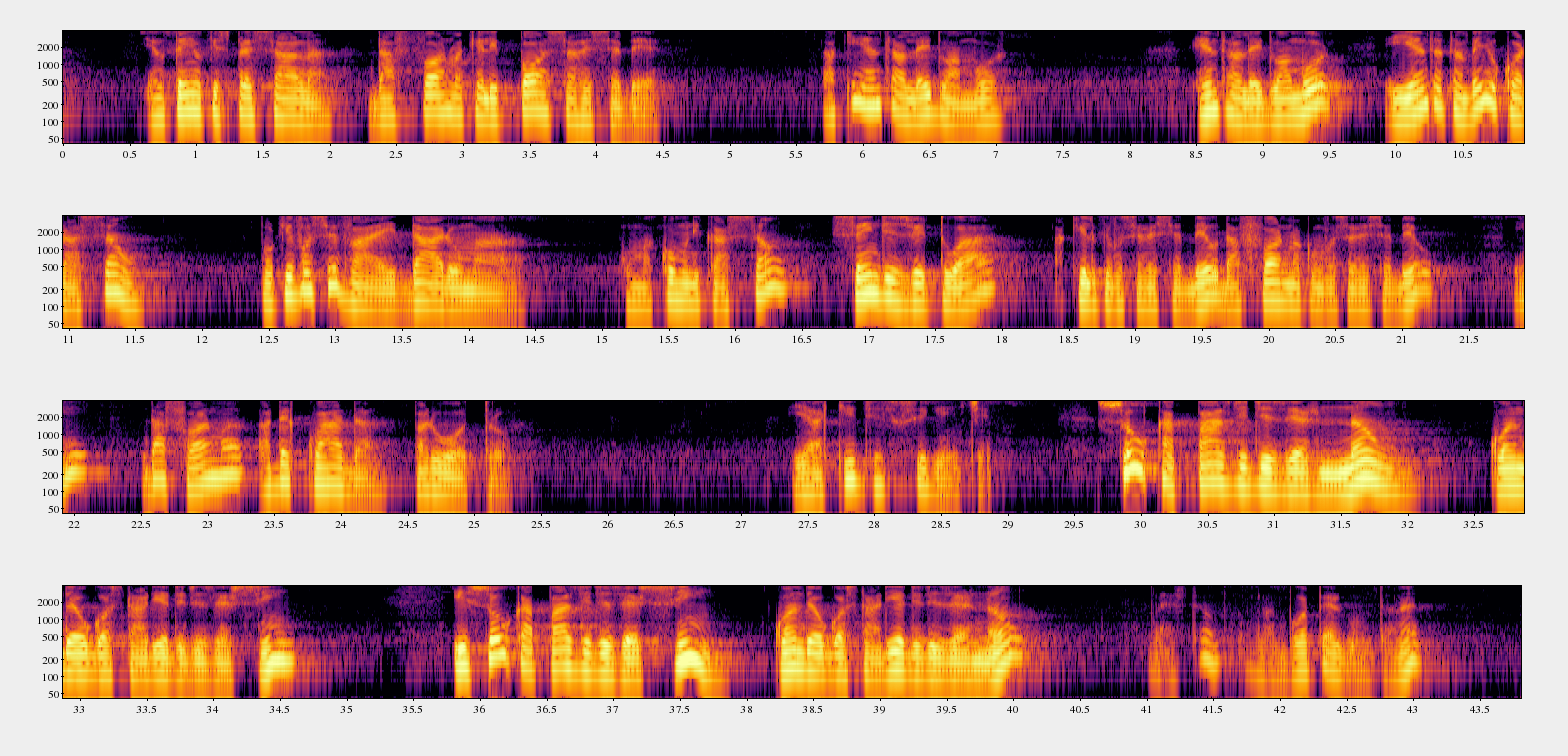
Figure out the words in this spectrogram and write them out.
Eu tenho que expressá-la da forma que ele possa receber. Aqui entra a lei do amor. Entra a lei do amor e entra também o coração, porque você vai dar uma, uma comunicação sem desvirtuar aquilo que você recebeu, da forma como você recebeu e da forma adequada para o outro. E aqui diz o seguinte: sou capaz de dizer não quando eu gostaria de dizer sim? E sou capaz de dizer sim quando eu gostaria de dizer não? Esta é uma boa pergunta, né?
